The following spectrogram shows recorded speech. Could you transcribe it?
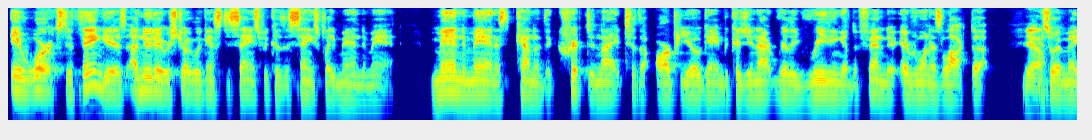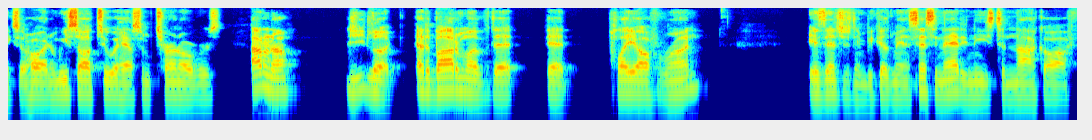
it works. The thing is, I knew they were struggling against the Saints because the Saints play man to man. Man to man is kind of the kryptonite to the RPO game because you're not really reading a defender. Everyone is locked up. Yeah. And so it makes it hard. And we saw Tua have some turnovers. I don't know. Look, at the bottom of that that playoff run is interesting because man, Cincinnati needs to knock off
